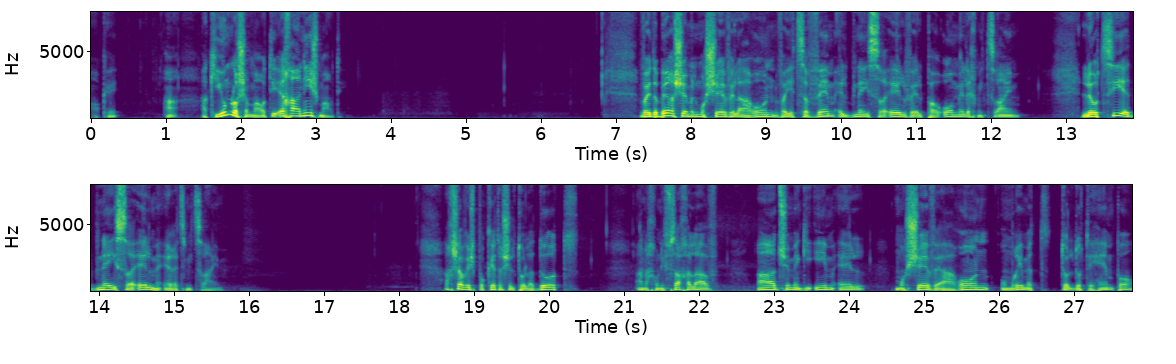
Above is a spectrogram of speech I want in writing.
אוקיי? ה- הקיום לא שמע אותי, איך האני ישמע אותי? וידבר השם אל משה ואל אהרון, ויצווים אל בני ישראל ואל פרעה מלך מצרים, להוציא את בני ישראל מארץ מצרים. עכשיו יש פה קטע של תולדות, אנחנו נפסח עליו, עד שמגיעים אל משה ואהרון, אומרים את תולדותיהם פה.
